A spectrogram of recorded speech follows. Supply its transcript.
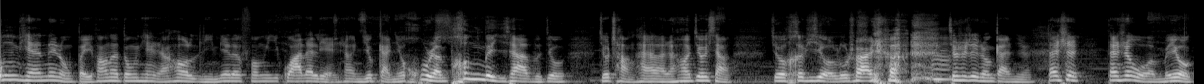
冬天，那种北方的冬天，然后凛冽的风一刮在脸上，你就感觉忽然砰的一下子就就敞开了，然后就想就喝啤酒撸串儿 就是这种感觉。但是但是我没有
